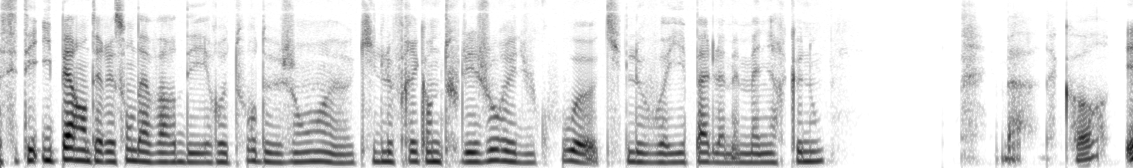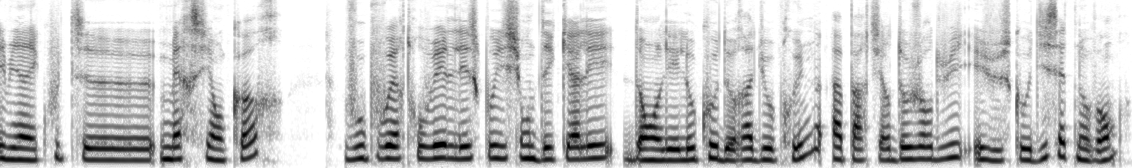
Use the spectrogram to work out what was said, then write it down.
c'était hyper intéressant d'avoir des retours de gens euh, qui le fréquentent tous les jours et du coup qui ne le voyaient pas de la même manière que nous. Bah, D'accord. Eh bien écoute, merci encore. Vous pouvez retrouver l'exposition décalée dans les locaux de Radio Prune à partir d'aujourd'hui et jusqu'au 17 novembre.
